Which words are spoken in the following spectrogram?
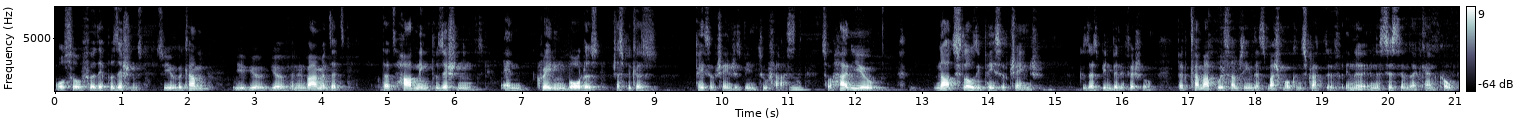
also for their positions. So you've become, you, you, you have an environment that, that's hardening positions and creating borders just because pace of change has been too fast. Mm. So how do you not slow the pace of change, because that's been beneficial, but come up with something that's much more constructive in a, in a system that can't cope?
